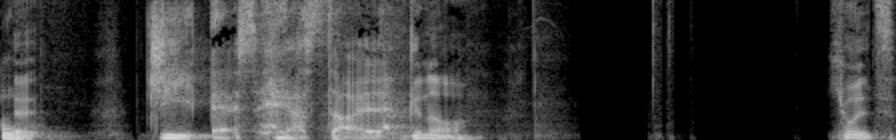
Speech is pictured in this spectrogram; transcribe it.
Oh. Äh, GS Hairstyle. Genau. Schulz.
